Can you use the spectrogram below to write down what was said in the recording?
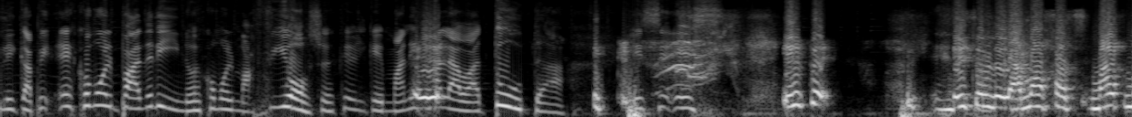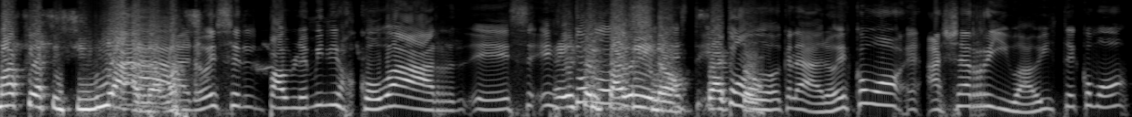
li capi- es como el padrino, es como el mafioso, es el que Eh. maneja la batuta. Es, es, Este es el de la mafia, ma- mafia siciliana. claro, es el Pablo Emilio Escobar, es, todo el padrino, es- todo, claro, es como eh, allá arriba, ¿viste? Es como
